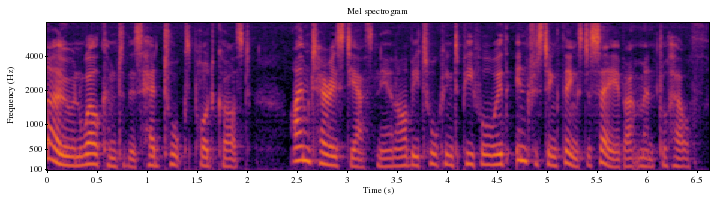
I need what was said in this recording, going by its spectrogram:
Hello and welcome to this Head Talks podcast. I'm Terry Stiasny and I'll be talking to people with interesting things to say about mental health.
